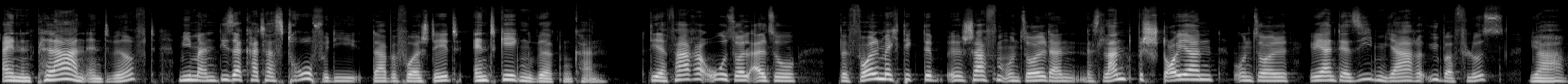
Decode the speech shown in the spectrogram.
einen Plan entwirft, wie man dieser Katastrophe, die da bevorsteht, entgegenwirken kann. Der Pharao soll also Bevollmächtigte äh, schaffen und soll dann das Land besteuern und soll während der sieben Jahre Überfluss, ja,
